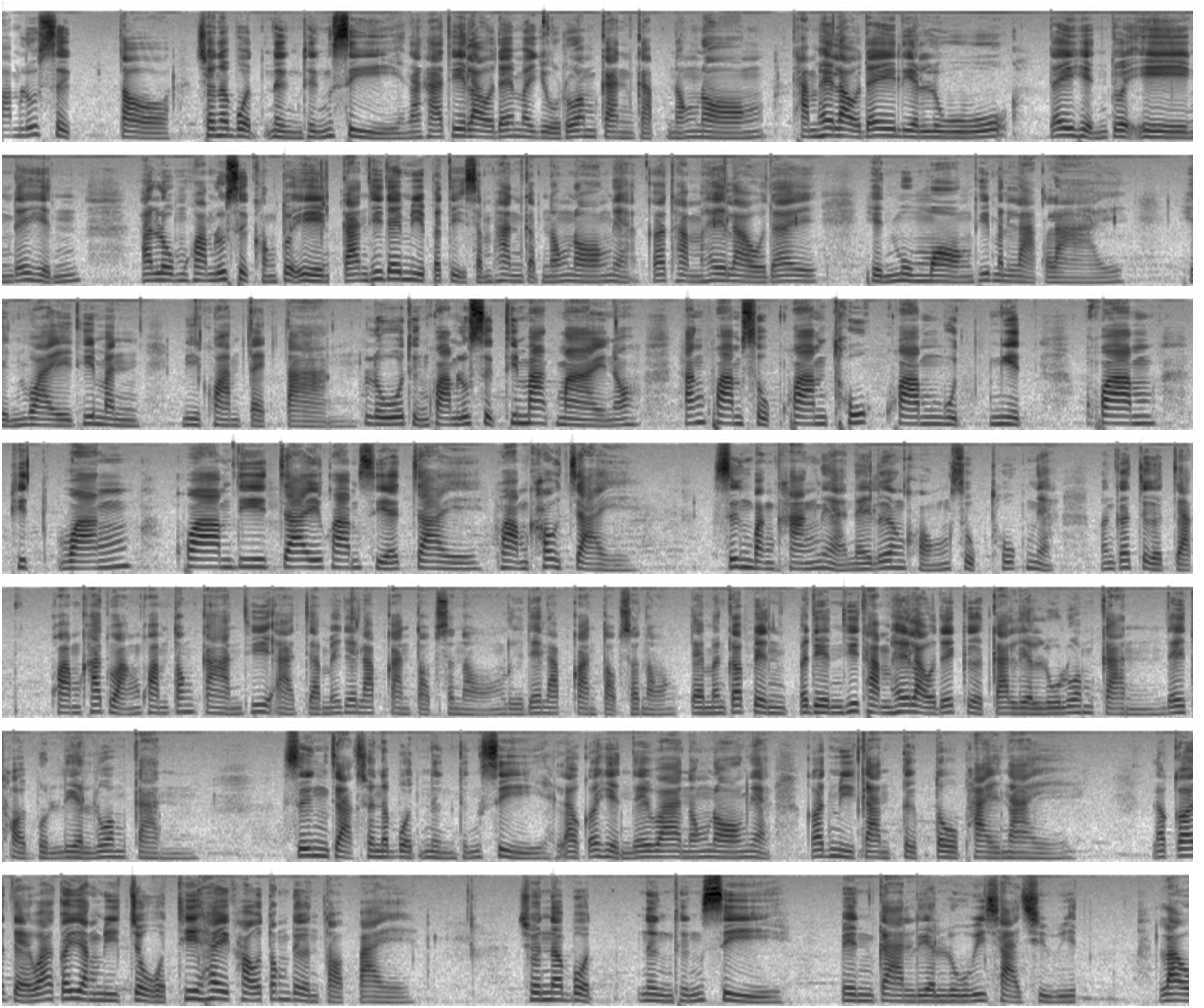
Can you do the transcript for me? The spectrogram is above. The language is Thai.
ความรู้สึกต่อชนบท1ถึง4นะคะที่เราได้มาอยู่ร่วมกันกับน้องๆทำให้เราได้เรียนรู้ ได้เห็นตัวเอง ได้เห็นอารมณ์ความรู้สึกของตัวเอง การที่ได้มีปฏิสัมพันธ์กับน้องๆเนี่ยก็ทำให้เราได้เห็นมุมมองที่มันหลากหลาย เห็นวัยที่มันมีความแตกต่าง รู้ถึงความรู้สึกที่มากมายเนาะทั้งความสุขความทุกข์ ความหงุดหงิด ความผิดหวัง ความดีใจความเสียใจ ความเข้าใจ ซึ่งบางครั้งเนี่ยในเรื่องของสุขทุกข์เนี่ยมันก็เกิดจากความคาดหวังความต้องการที่อาจจะไม่ได้รับการตอบสนอง หรือได้รับการตอบสนอง แต่มันก็เป็นประเด็นที่ทำให้เราได้เกิดการเรียนรู้ร่วมกัน ได้ถอดบทเรียนร่วมกัน ซึ่งจากชนบท1ถึง4เราก็เห็นได้ว่าน้องๆเนี่ยก็มีการเติบโตภายใน แล้วก็แต่ว่าก็ยังมีโจทย์ที่ให้เขาต้องเดินต่อไป ชนบท1ถึง4เป็นการเรียนรู้วิชาชีวิต เรา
